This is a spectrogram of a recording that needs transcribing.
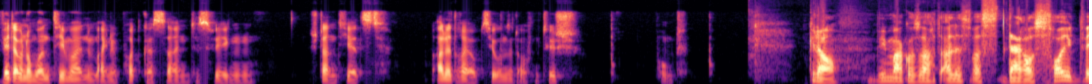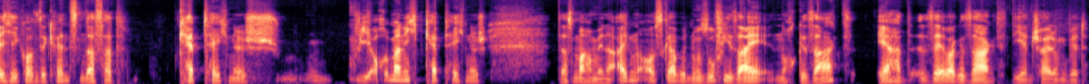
wird aber nochmal ein Thema in einem eigenen Podcast sein. Deswegen Stand jetzt, alle drei Optionen sind auf dem Tisch. Punkt. Genau, wie Marco sagt, alles, was daraus folgt, welche Konsequenzen das hat, cap-technisch, wie auch immer nicht cap-technisch. Das machen wir in einer eigenen Ausgabe. Nur so viel sei noch gesagt. Er hat selber gesagt, die Entscheidung wird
